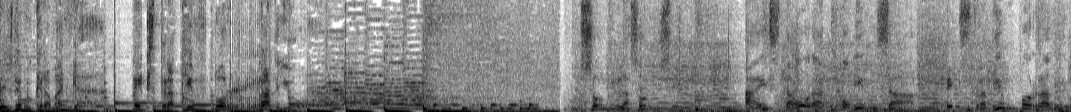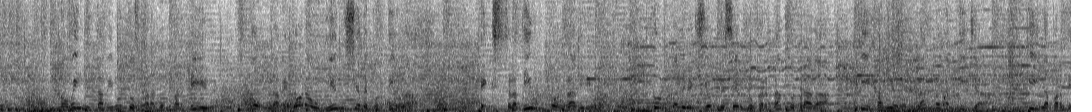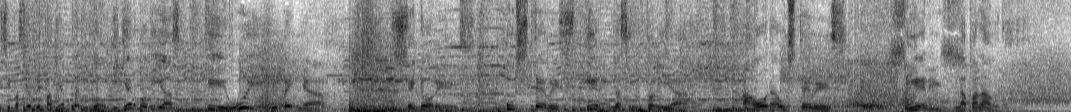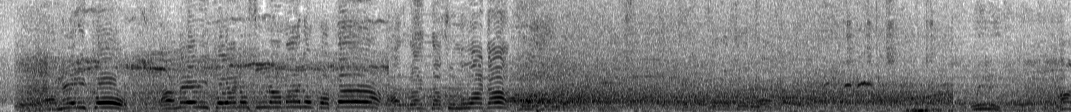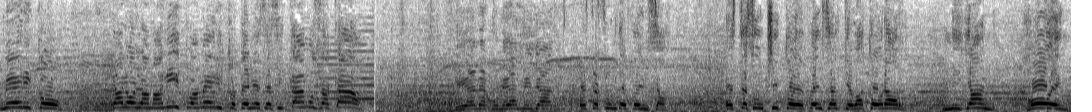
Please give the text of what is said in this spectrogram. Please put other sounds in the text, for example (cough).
Desde Bucaramanga, Extra Tiempo Radio. Son las 11. A esta hora comienza Extra Tiempo Radio. 90 minutos para compartir con la mejor audiencia deportiva. Extra Tiempo Radio. Con la dirección de Sergio Fernando Prada y Javier Orlando Mantilla y la participación de Fabián Blanco, Guillermo Díaz y Willy Peña. Señores, ustedes tienen la sintonía. Ahora ustedes tienen la palabra. Américo, Américo, danos una mano, papá. Arranca Zuluaga. Empató la serie. Américo, danos la manito, Américo, te necesitamos acá. Viene Julián Millán. Este es un defensa. Este es un chico defensa el que va a cobrar. Millán, joven,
